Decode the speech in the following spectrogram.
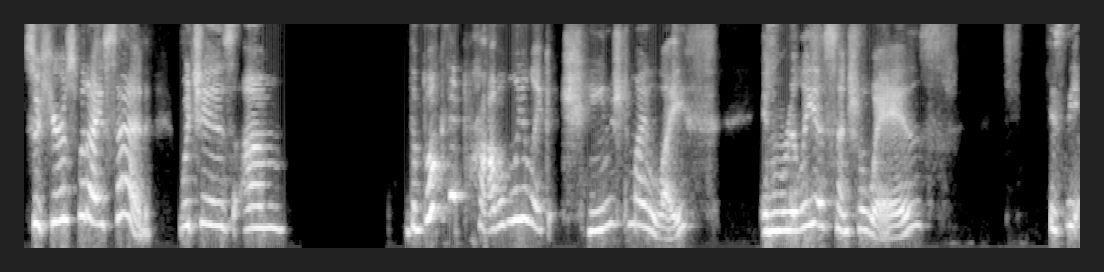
So here's what I said, which is um the book that probably like changed my life in really essential ways is The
